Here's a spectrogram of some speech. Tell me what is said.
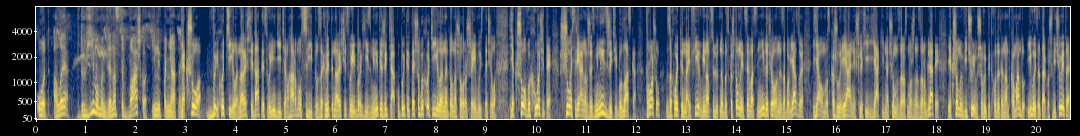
От, але в другий момент для нас це важко і непонятно. Якщо ви хотіли нарешті дати своїм дітям гарну освіту, закрити нарешті свої борги, змінити життя, купити те, що ви хотіли, не то на що грошей вистачило. Якщо ви хочете щось реально вже змінити в житті, будь ласка, прошу, заходьте на ефір. Він абсолютно безкоштовний. Це вас ні до чого не зобов'язує. Я вам розкажу реальні шляхи, як і на чому зараз можна заробляти. Якщо ми відчуємо, що ви підходите нам в команду, і ви це також відчуєте,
